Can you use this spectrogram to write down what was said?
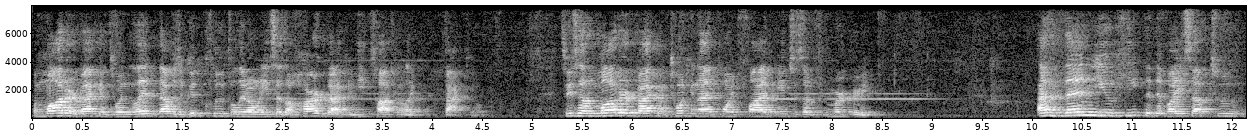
a moderate vacuum, when later, that was a good clue to later on when he says a hard vacuum, he's talking like vacuum. So he said a moderate vacuum, 29.5 inches of mercury. And then you heat the device up to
